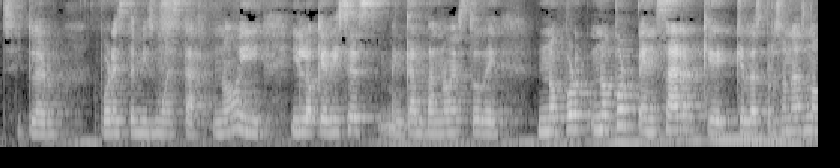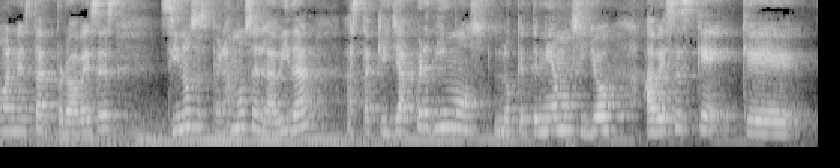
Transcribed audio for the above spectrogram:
Sí, claro, por este mismo estar, ¿no? Y, y, lo que dices, me encanta, ¿no? Esto de no por, no por pensar que, que las personas no van a estar, pero a veces si nos esperamos en la vida hasta que ya perdimos lo que teníamos y yo a veces que, que,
